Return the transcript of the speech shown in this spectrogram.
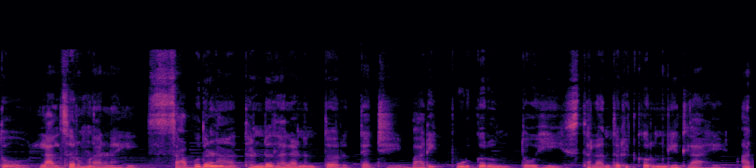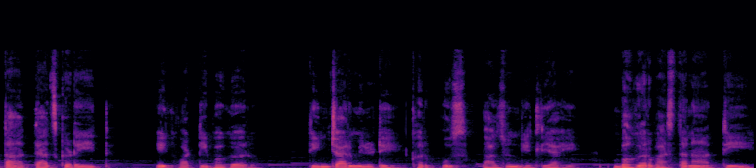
तो लालसर होणार नाही. साबुदाणा थंड झाल्यानंतर त्याची बारीक पूड करून तोही स्थलांतरित करून घेतला आहे. आता त्याच कढईत एक वाटी भगर तीन चार मिनिटे खरपूस भाजून घेतली आहे. भगर भाजताना ती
